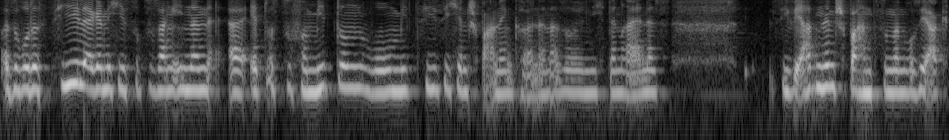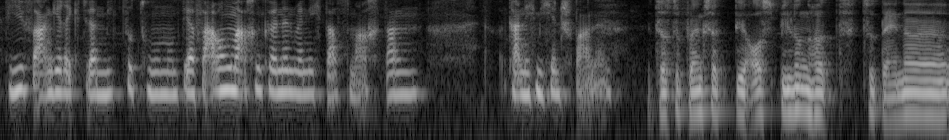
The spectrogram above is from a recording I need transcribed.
also wo das Ziel eigentlich ist, sozusagen ihnen äh, etwas zu vermitteln, womit sie sich entspannen können. Also nicht ein reines, sie werden entspannt, sondern wo sie aktiv angeregt werden, mitzutun und die Erfahrung machen können, wenn ich das mache, dann kann ich mich entspannen. Jetzt hast du vorhin gesagt, die Ausbildung hat zu deiner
